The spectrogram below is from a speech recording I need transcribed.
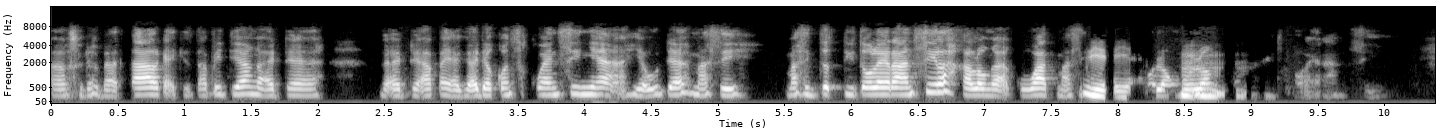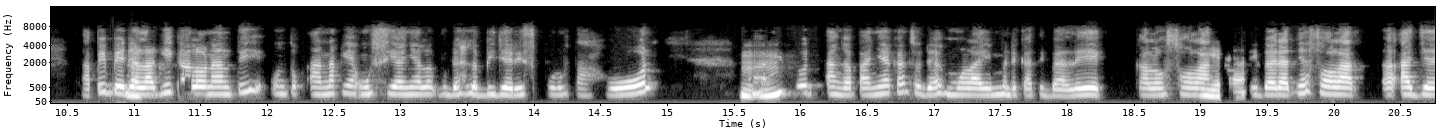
eh, sudah batal kayak gitu tapi dia nggak ada nggak ada apa ya nggak ada konsekuensinya ya udah masih masih dit- ditoleransi lah kalau nggak kuat masih Iya iya. bolong-bolong Mm-mm. toleransi tapi beda Nah, lagi kalau nanti untuk anak yang usianya le- udah lebih dari 10 tahun Nah, mm-mm. itu anggapannya kan sudah mulai mendekati balik. Kalau sholat, Iya. ibaratnya sholat eh, aja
